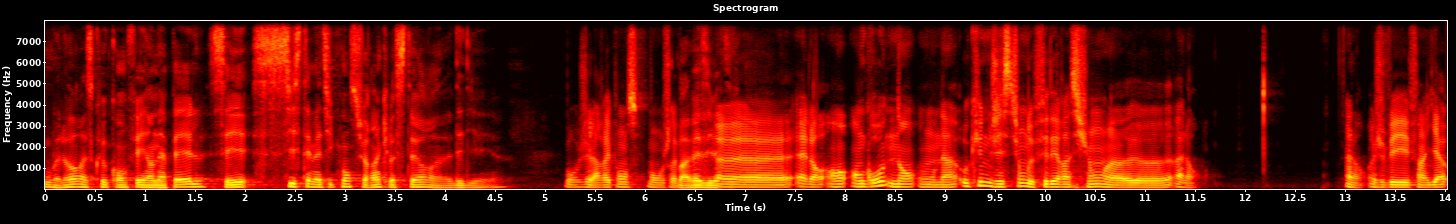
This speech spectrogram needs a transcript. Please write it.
Ou alors, est-ce que quand on fait un appel, c'est systématiquement sur un cluster dédié Bon, j'ai la réponse. Bon, je bah, vas-y. Vas euh, alors, en, en, gros, non, on n'a aucune gestion de fédération. Euh, alors, alors, je vais, enfin, il y a,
